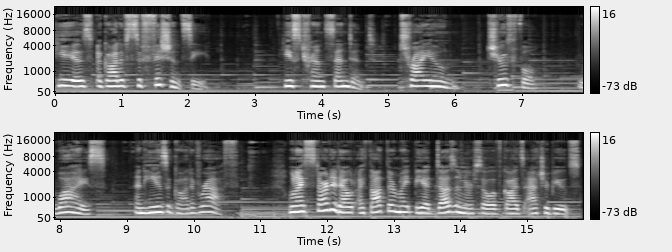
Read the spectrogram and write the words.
He is a God of sufficiency. He's transcendent, triune, truthful, wise, and He is a God of wrath. When I started out, I thought there might be a dozen or so of God's attributes,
